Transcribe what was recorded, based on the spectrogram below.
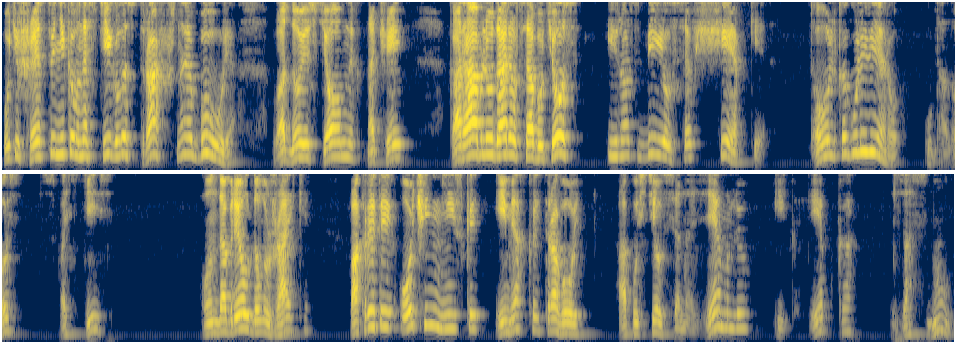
путешественников настигла страшная буря. В одну из темных ночей корабль ударился об утес и разбился в щепки. Только Гулливеру удалось спастись. Он добрел до лужайки, покрытой очень низкой и мягкой травой, опустился на землю и крепко заснул.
